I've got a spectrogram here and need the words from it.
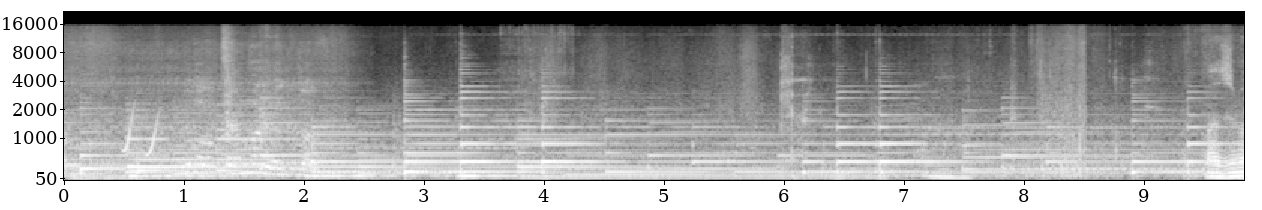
뜯어. 엄마를 왜 뜯어? 마지막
